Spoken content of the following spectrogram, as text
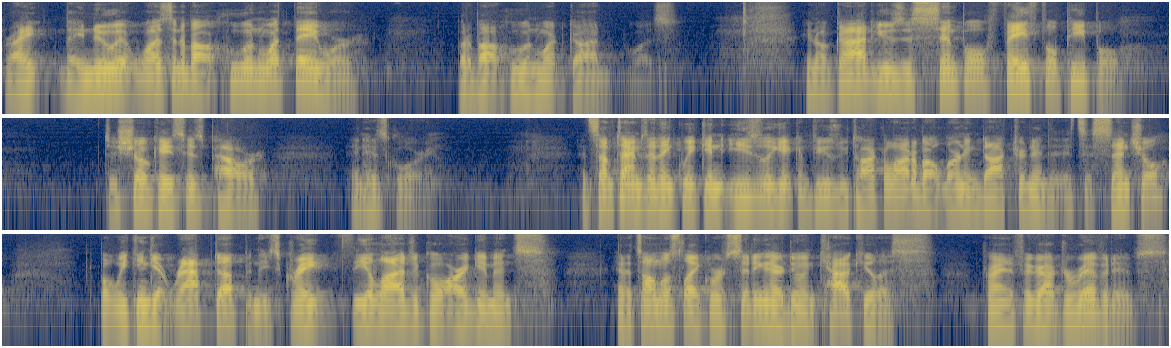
right? They knew it wasn't about who and what they were, but about who and what God was. You know, God uses simple, faithful people to showcase his power and his glory. And sometimes I think we can easily get confused. We talk a lot about learning doctrine, and it's essential, but we can get wrapped up in these great theological arguments, and it's almost like we're sitting there doing calculus, trying to figure out derivatives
